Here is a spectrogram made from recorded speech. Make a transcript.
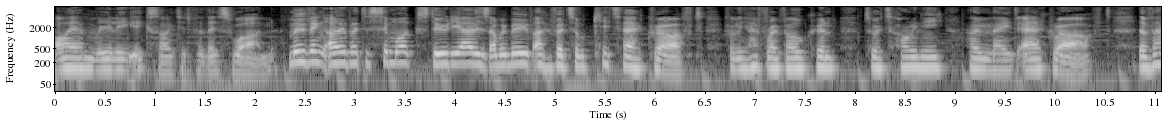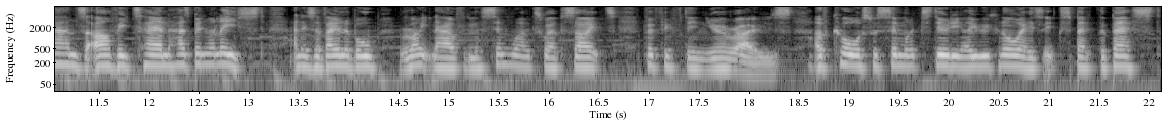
I am really excited for this one. Moving over to Simworks Studios and we move over to a kit aircraft from the Avro Vulcan to a tiny homemade aircraft. The Vans RV-10 has been released and is available right now from the Simworks website for 15 euros. Of course with Simworks Studio you can always expect the best.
